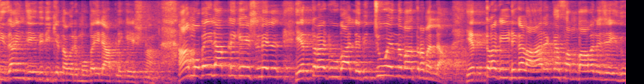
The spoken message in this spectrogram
ഡിസൈൻ ചെയ്തിരിക്കുന്ന ഒരു മൊബൈൽ ആപ്ലിക്കേഷനാണ് ആ മൊബൈൽ ആപ്ലിക്കേഷനിൽ എത്ര രൂപ ലഭിച്ചു എന്ന് മാത്രമല്ല എത്ര വീടുകൾ ആരൊക്കെ സംഭാവന ചെയ്തു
